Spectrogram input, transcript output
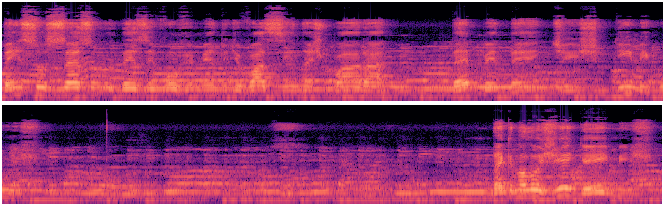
tem sucesso no desenvolvimento de vacinas para dependentes químicos. Tecnologia e games.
